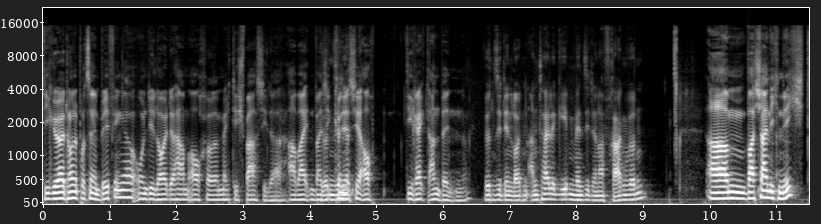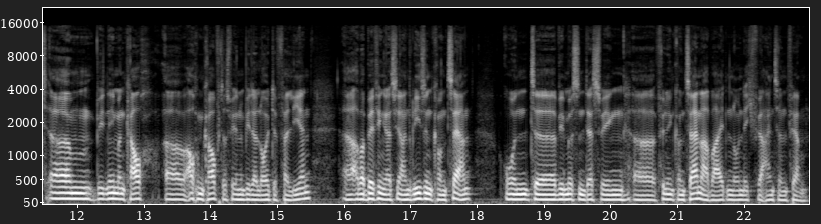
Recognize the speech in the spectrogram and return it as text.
Die gehört 100% Billfinger und die Leute haben auch äh, mächtig Spaß, die da arbeiten, weil Würden sie können Sie das ja auch direkt anwenden. Ne? Würden Sie den Leuten Anteile geben, wenn Sie danach fragen würden? Ähm, wahrscheinlich nicht. Ähm, wir nehmen Kauf, äh, auch im Kauf, dass wir nun wieder Leute verlieren. Äh, aber Biffinger ist ja ein Riesenkonzern und äh, wir müssen deswegen äh, für den Konzern arbeiten und nicht für einzelne Firmen.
